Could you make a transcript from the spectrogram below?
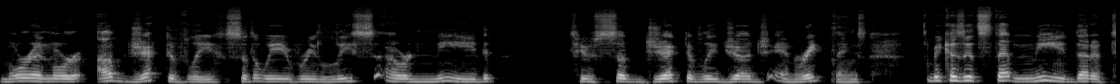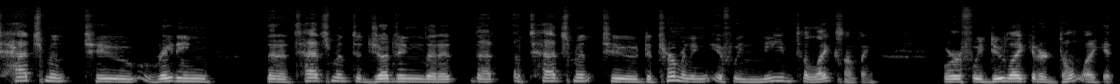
more and more objectively so that we release our need to subjectively judge and rate things because it's that need, that attachment to rating, that attachment to judging, that it, that attachment to determining if we need to like something or if we do like it or don't like it.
